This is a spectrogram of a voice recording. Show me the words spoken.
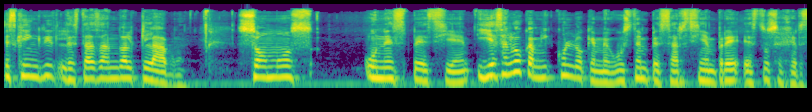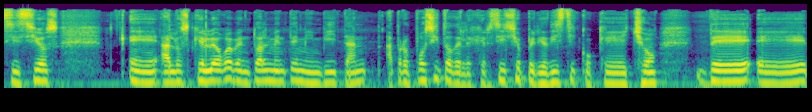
es que Ingrid le estás dando al clavo. Somos una especie, y es algo que a mí con lo que me gusta empezar siempre estos ejercicios eh, a los que luego eventualmente me invitan, a propósito del ejercicio periodístico que he hecho de eh,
